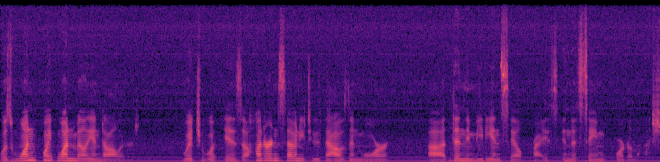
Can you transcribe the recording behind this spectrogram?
was $1.1 million, which is 172,000 more uh, than the median sale price in the same quarter last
